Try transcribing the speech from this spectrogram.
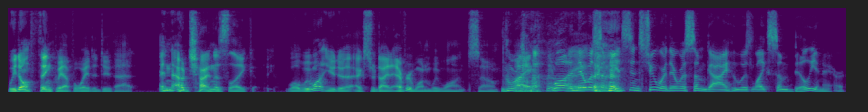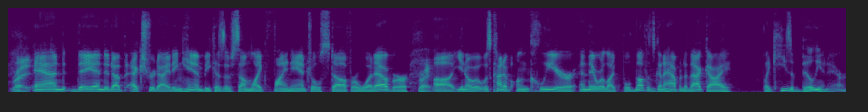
we don't think we have a way to do that. And now China's like, well, we want you to extradite everyone we want. So Right. Well, and there was some instance too where there was some guy who was like some billionaire. Right. And they ended up extraditing him because of some like financial stuff or whatever. Right. Uh, you know, it was kind of unclear. And they were like, well, nothing's going to happen to that guy. Like, he's a billionaire.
